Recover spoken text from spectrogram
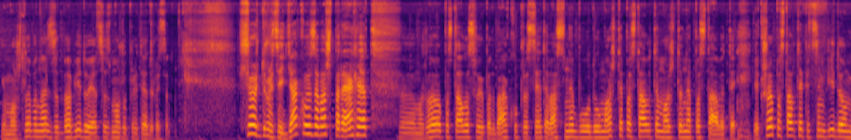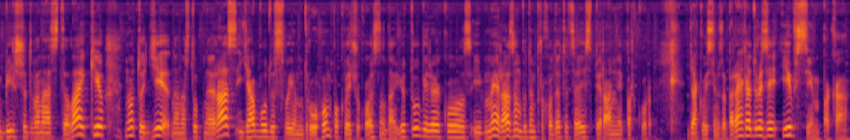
І можливо, навіть за два відео я це зможу пройти, друзі. Що ж, друзі, дякую за ваш перегляд. Е, Можливо, поставили свою подбаку, просити вас не буду. Можете поставити, можете не поставити. Якщо ви поставите під цим відео більше 12 лайків, ну тоді на наступний раз я буду своїм другом, покличу когось, не знаю, ютубера якогось, і ми разом будемо проходити цей спіральний паркур. Дякую всім за перегляд, друзі, і всім пока.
